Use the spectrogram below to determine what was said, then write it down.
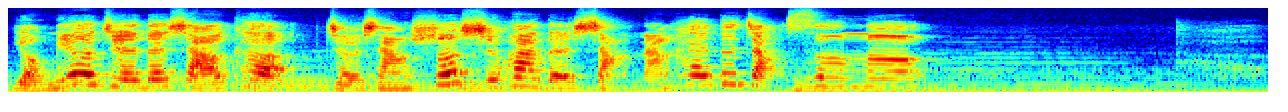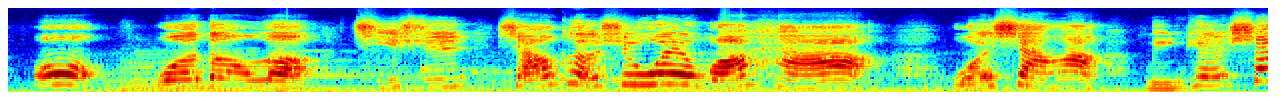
有没有觉得小可就像说实话的小男孩的角色呢？哦，我懂了，其实小可是为我好。我想啊，明天上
